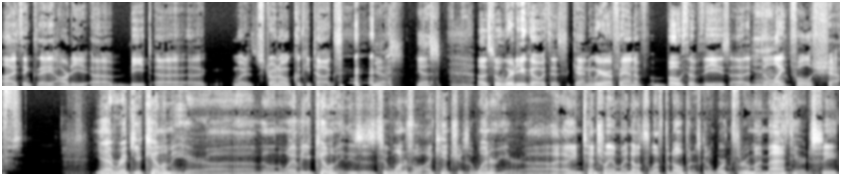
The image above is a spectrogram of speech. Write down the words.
I think they already uh, beat uh, uh, what is Strono Cookie Tuggs. Yes. Yes. uh, so where do you go with this, Ken? We're a fan of both of these uh, Yeah. delightful chefs. Yeah, Rick, you're killing me here, uh, uh, Villanueva. You're killing me. These is too wonderful. I can't choose a winner here. Uh, I, I intentionally on my notes left it open. I was going to work through my math here to see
